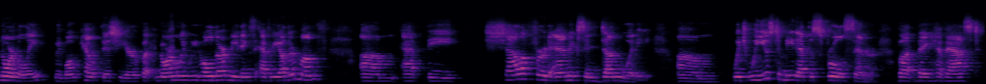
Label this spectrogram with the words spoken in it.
normally we won't count this year but normally we hold our meetings every other month um, at the Shallowford Annex in Dunwoody. Um, which we used to meet at the Spruill Center, but they have asked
